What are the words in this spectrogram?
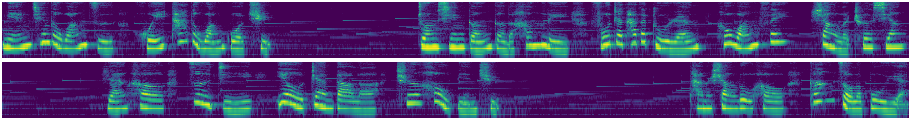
年轻的王子。回他的王国去。忠心耿耿的亨利扶着他的主人和王妃上了车厢，然后自己又站到了车后边去。他们上路后，刚走了不远，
